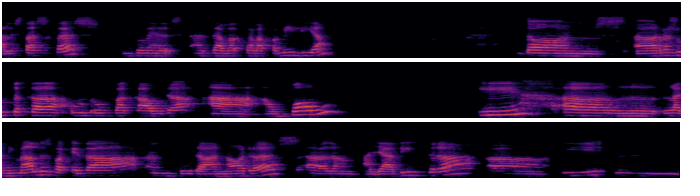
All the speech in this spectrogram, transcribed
a les tasques, de la, de la família, doncs eh, resulta que un ruc va caure a, a un pou i l'animal es va quedar durant hores eh, allà dintre eh, i mm,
